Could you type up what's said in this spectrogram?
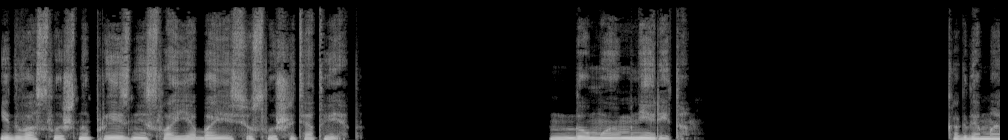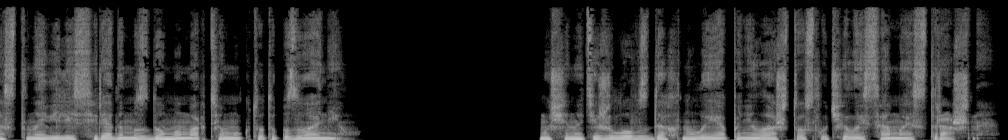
Едва слышно произнесла я, боясь услышать ответ. Думаю, мне Рита. Когда мы остановились рядом с домом, Артему кто-то позвонил. Мужчина тяжело вздохнул, и я поняла, что случилось самое страшное.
